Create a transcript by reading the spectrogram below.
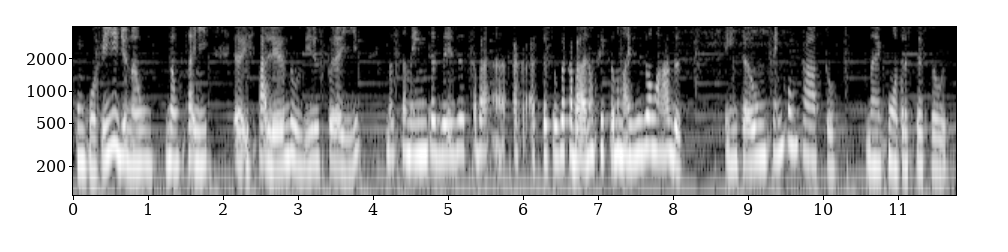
com covid, não não sair espalhando o vírus por aí, mas também muitas vezes as pessoas acabaram ficando mais isoladas, então sem contato né, com outras pessoas.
